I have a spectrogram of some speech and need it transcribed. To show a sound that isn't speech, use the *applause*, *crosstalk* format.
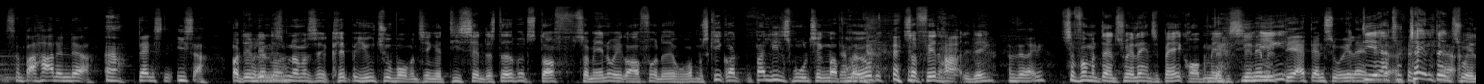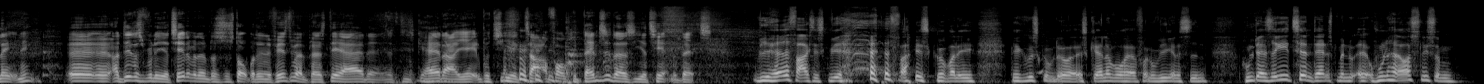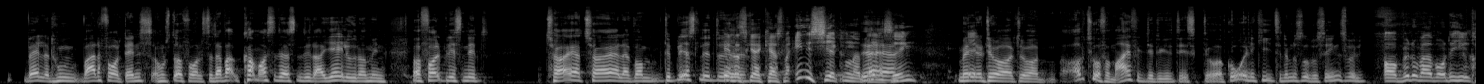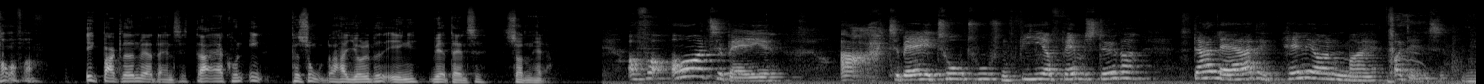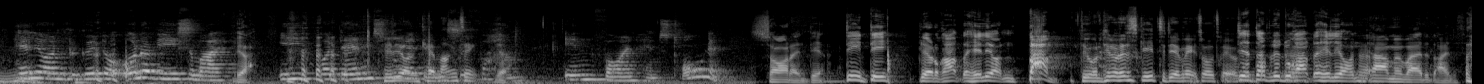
som bare har den der ja. dansen i sig. Og det er jo lidt ligesom, når man ser klip på YouTube, hvor man tænker, at de sendte afsted på et stof, som endnu ikke er opfundet. Jeg kunne måske godt bare en lille smule tænke mig at prøve det. Så fedt har de det, ikke? Jamen, det er rigtigt. Så får man dansuelaen tilbage i kroppen. Men jeg kan sige, det, er nemlig, det er dansuelaen. Det er totalt dansuelaen, ikke? Øh, og det, der selvfølgelig irriterer ved dem, der så står på den festivalplads, det er, at de skal have et areal på 10 hektar for at kunne danse deres irriterende dans. Vi havde faktisk, vi *laughs* havde faktisk, var det, jeg kan huske, om det var Skanderborg her for nogle weekender siden. Hun dansede ikke til en dans, men øh, hun havde også ligesom valgt, at hun var der for at danse, og hun står foran. Så der var, kom også der sådan lidt areal udenom hende, hvor folk bliver sådan lidt tørre og tørre, eller hvor det bliver sådan lidt... Øh... Eller skal jeg kaste mig ind i cirklen og danse, ja, ja. ikke? Men ja. det, var, det var optur for mig, fordi det, det, det, det var god energi til dem, der stod på scenen selvfølgelig. Og ved du hvad, hvor det hele kommer fra? Ikke bare glæden ved at danse. Der er kun én person, der har hjulpet Inge ved at danse sådan her. Og for år tilbage, ah, tilbage i 2004-5 stykker, der lærte Helligånden mig at danse. Mm. Helligånden begyndte at undervise mig ja. i, hvordan *laughs* skulle jeg danse kan mange ting. for ham ja. inden foran hans trone. Sådan der. Det er det. Bliver du ramt af Helligånden? Bam! Det var det, der skete til DMA, tror jeg, tre år det, Der blev du ramt af Helligånden. Ja, ja men hvor er det dejligt.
